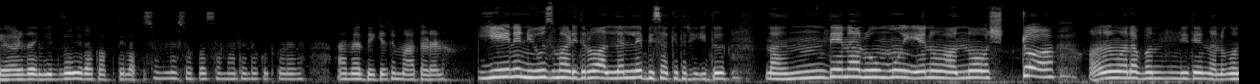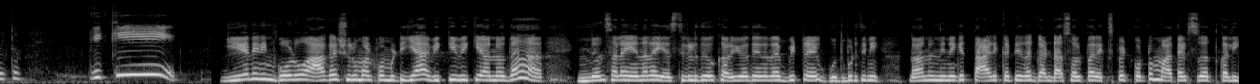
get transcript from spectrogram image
ಹೇಳ್ದಂಗಿದ್ರು ಇರೋಕ್ಕಾಗ್ತಿಲ್ಲ ಸುಮ್ಮನೆ ಸ್ವಲ್ಪ ಸಮಾಧಾನ ಕೂತ್ಕೊಳ್ಳೋಣ. ಆಮೇಲೆ ಬೇಕಿದ್ರೆ ಮಾತಾಡೋಣ. ಏನೇನು ಯೂಸ್ ಮಾಡಿದ್ರು ಅಲ್ಲಲ್ಲೇ ಬಿಸಾಕಿದ್ದಾರೆ. ಇದು ನಂದೇನ ರೂಮು ಏನು ಅನ್ನೋ ಅಷ್ಟು ಅನುಮಾನ ಬಂದಿದೆ ನನಗಂತೂ. ವಿಕಿ ಏನೇ ನಿನ್ ಗೋಳು, ಆಗ ಶುರು ಮಾಡ್ಕೊಂಡ್ಬಿಟ್ಟಿಯಾ ವಿಕ್ಕಿ ವಿಕ್ಕಿ ಅನ್ನೋದಾ? ಇನ್ನೊಂದ್ಸಲ ಏನಾರ ಹೆಸರು ಹಿಡಿದು ಕರೆಯೋದೇನಾರ ಬಿಟ್ರೆ ಗುದ್ಬಿಡ್ತೀನಿ. ನಾನು ನಿನಗೆ ತಾಳಿ ಕಟ್ಟಿದ ಗಂಡ. ಸ್ವಲ್ಪ ರೆಕ್ಸ್ಪೆಕ್ಟ್ ಕೊಟ್ಟು ಮಾತಾಡ್ಸೋದ್ ಕಲಿ.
